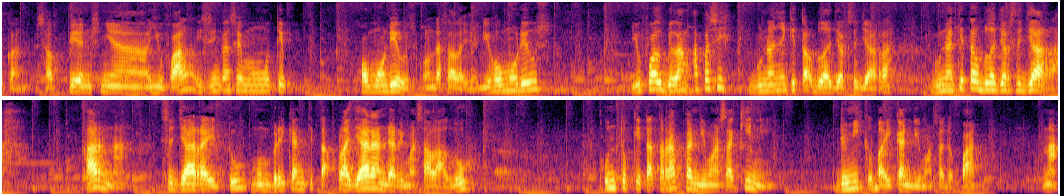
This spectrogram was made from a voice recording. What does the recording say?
bukan Sapiensnya Yuval, izinkan saya mengutip Homo Deus kalau tidak salah ya. Di Homo Deus Yuval bilang apa sih gunanya kita belajar sejarah? Guna kita belajar sejarah karena sejarah itu memberikan kita pelajaran dari masa lalu untuk kita terapkan di masa kini demi kebaikan di masa depan. Nah,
